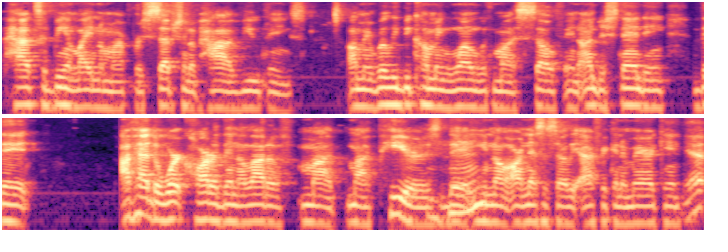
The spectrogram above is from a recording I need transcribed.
had to be enlightened on my perception of how I view things. Um, and really becoming one with myself and understanding that I've had to work harder than a lot of my my peers that Mhm. you know are necessarily African American Yeah.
